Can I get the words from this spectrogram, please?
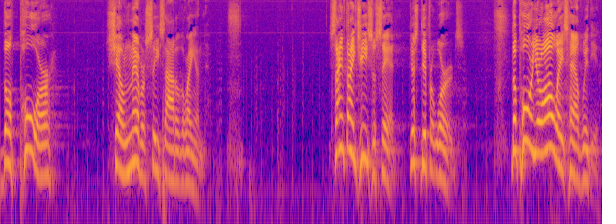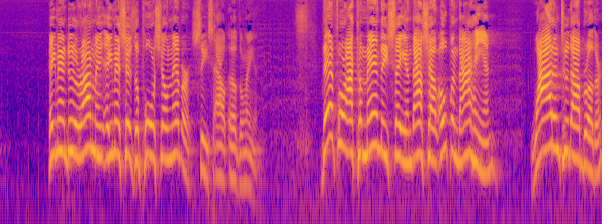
the poor shall never cease out of the land. Same thing Jesus said, just different words. The poor you'll always have with you. Amen. Deuteronomy, amen, says the poor shall never cease out of the land. Therefore I command thee, saying, Thou shalt open thy hand wide unto thy brother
